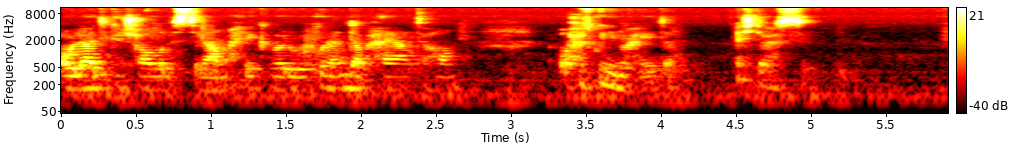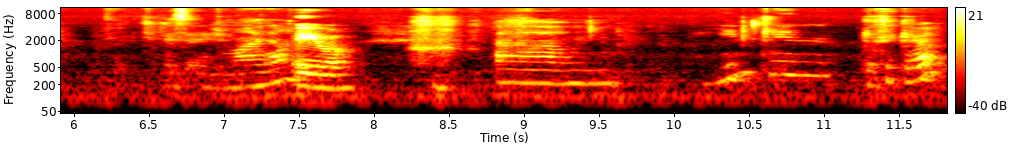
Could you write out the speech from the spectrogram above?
أولادك إن شاء الله بالسلامة حيكبروا ويكون عندهم حياتهم وحتكوني الوحيدة. إيش تحسي؟ بس يا جماعة أيوه يمكن كفكرة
